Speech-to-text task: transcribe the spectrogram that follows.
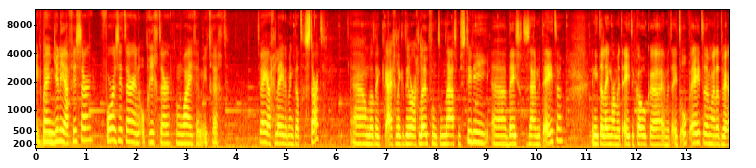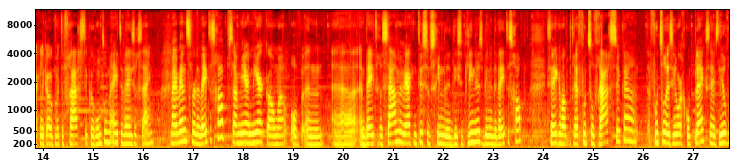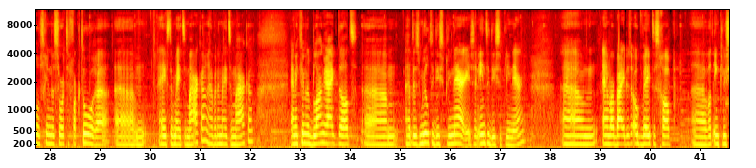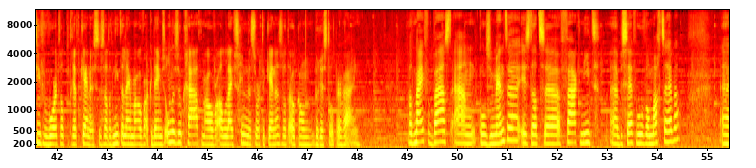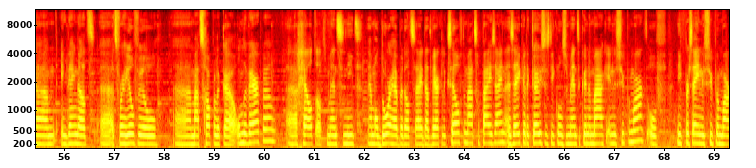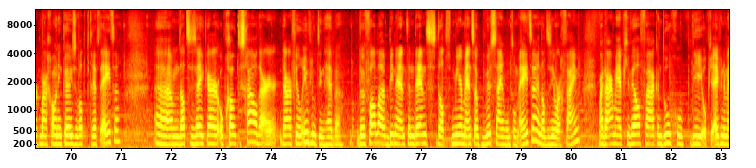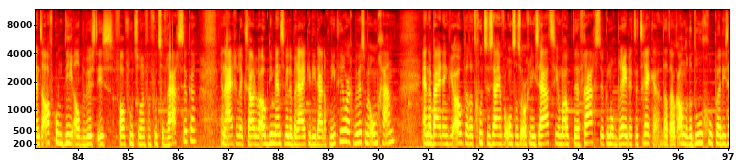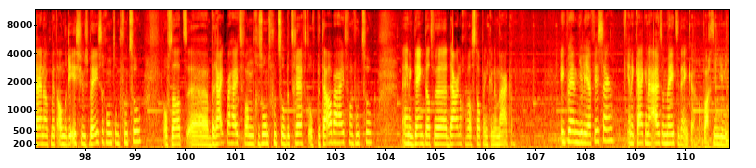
Ik ben Julia Visser, voorzitter en oprichter van YFM Utrecht. Twee jaar geleden ben ik dat gestart. Uh, omdat ik eigenlijk het heel erg leuk vond om naast mijn studie uh, bezig te zijn met eten. En niet alleen maar met eten koken en met eten opeten, maar daadwerkelijk ook met de vraagstukken rondom eten bezig zijn. Mijn wens voor de wetenschap zou meer neerkomen op een, uh, een betere samenwerking tussen verschillende disciplines binnen de wetenschap. Zeker wat betreft voedselvraagstukken. Voedsel is heel erg complex, heeft heel veel verschillende soorten factoren um, heeft ermee te maken, hebben ermee te maken. En ik vind het belangrijk dat um, het dus multidisciplinair is en interdisciplinair. Um, en waarbij dus ook wetenschap uh, wat inclusiever wordt wat betreft kennis. Dus dat het niet alleen maar over academisch onderzoek gaat, maar over allerlei verschillende soorten kennis, wat ook kan berusten op ervaring. Wat mij verbaast aan consumenten is dat ze vaak niet uh, beseffen hoeveel macht ze hebben. Um, ik denk dat uh, het voor heel veel uh, maatschappelijke onderwerpen uh, geldt dat mensen niet helemaal doorhebben dat zij daadwerkelijk zelf de maatschappij zijn. En zeker de keuzes die consumenten kunnen maken in de supermarkt of niet per se in de supermarkt, maar gewoon in keuze wat betreft eten. Um, dat ze zeker op grote schaal daar, daar veel invloed in hebben. We vallen binnen een tendens dat meer mensen ook bewust zijn rondom eten en dat is heel erg fijn. Maar daarmee heb je wel vaak een doelgroep die op je evenementen afkomt die al bewust is van voedsel en van voedselvraagstukken. En eigenlijk zouden we ook die mensen willen bereiken die daar nog niet heel erg bewust mee omgaan. En daarbij denk ik ook dat het goed zou zijn voor ons als organisatie om ook de vraagstukken nog breder te trekken. Dat ook andere doelgroepen, die zijn ook met andere issues bezig rondom voedsel. Of dat uh, bereikbaarheid van gezond voedsel betreft of betaalbaarheid van voedsel. En ik denk dat we daar nog wel stappen in kunnen maken. Ik ben Julia Visser en ik kijk ernaar uit om mee te denken op 18 juni.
